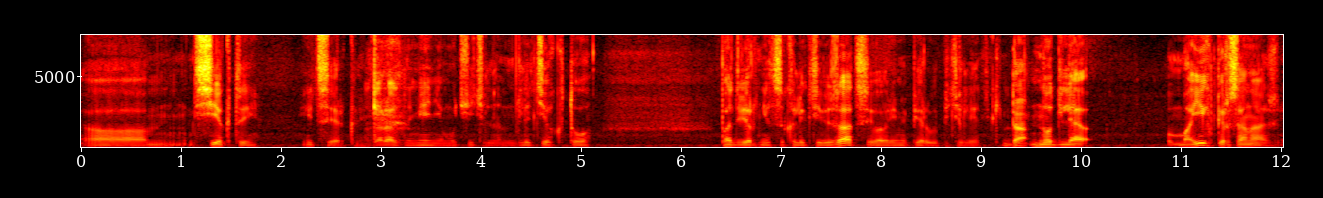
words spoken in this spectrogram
э, секты и церкви. Гораздо менее мучительным для тех, кто подвергнется коллективизации во время первой пятилетки. Да. Но для моих персонажей,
